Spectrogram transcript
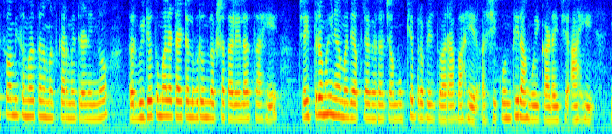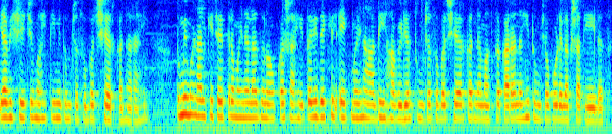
स्वामी समर्थ नमस्कार मैत्रिणींनो तर व्हिडिओ तुम्हाला टायटलवरून लक्षात आलेलाच आहे. चैत्र महिन्यामध्ये आपल्या घराच्या मुख्य प्रवेशद्वाराबाहेर अशी कोणती रांगोळी काढायची आहे याविषयीची माहिती मी तुमच्यासोबत शेअर करणार आहे. तुम्ही म्हणाल की चैत्र महिन्याला अजून अवकाश आहे तरी देखील एक महिना आधी हा व्हिडिओ तुमच्यासोबत शेअर करण्यामागचं कारणही तुमच्यापुढे लक्षात येईलच.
